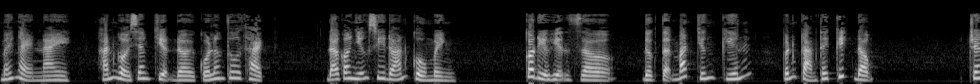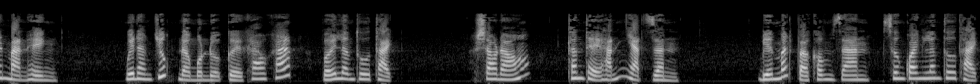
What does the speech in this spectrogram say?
Mấy ngày nay, hắn ngồi xem chuyện đời của lâm thu thạch, đã có những suy đoán của mình. Có điều hiện giờ, được tận mắt chứng kiến, vẫn cảm thấy kích động. Trên màn hình, nguyễn nam trúc nở một nụ cười khao khát với lâm thu thạch. Sau đó, thân thể hắn nhạt dần, biến mất vào không gian xung quanh lâm thu thạch.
